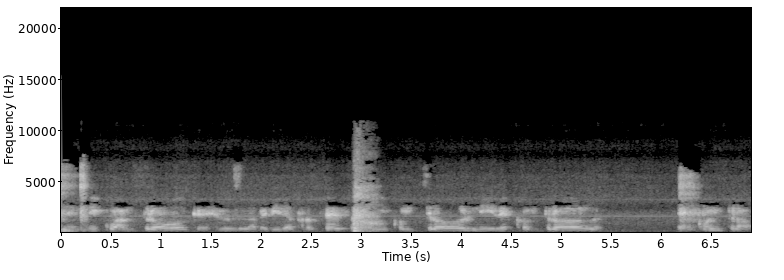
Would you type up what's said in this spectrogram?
Ni Cointreau, que es la bebida francesa, ni control, ni descontrol. Es Cointreau.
